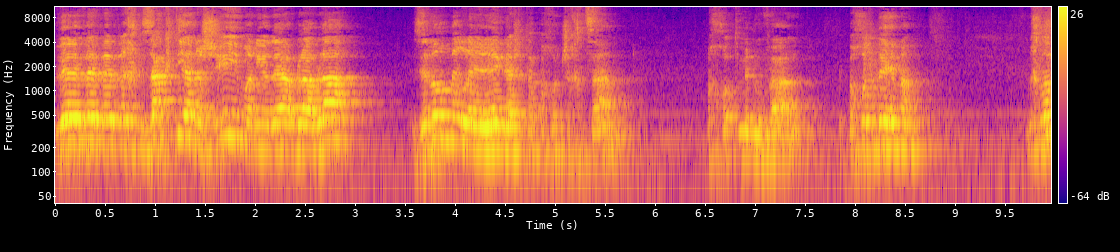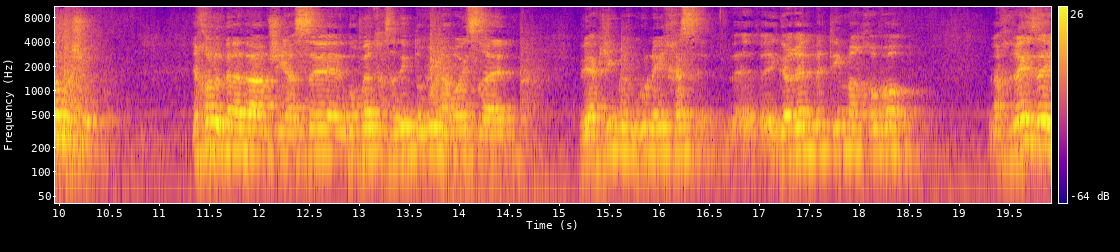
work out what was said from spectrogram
וחיזקתי אנשים, אני יודע, בלה בלה, זה לא אומר לרגע שאתה פחות שחצן, פחות מנוול ופחות בהמה. בכלל לא קשור. יכול להיות בן אדם שיעשה גומר חסדים טובים לעמו ישראל ויקים ארגוני חסד ויגרד מתים מהרחובות. ואחרי זה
